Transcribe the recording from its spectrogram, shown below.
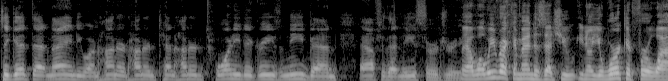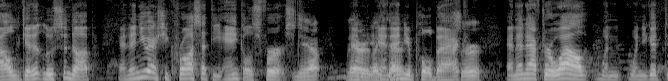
to get that 90, 100, 110, 120 degrees knee bend after that knee surgery. Yeah, what we recommend is that you, you know, you work it for a while, get it loosened up, and then you actually cross at the ankles first. Yep, there, and, like and that. then you pull back. Sure. And then after a while, when when you get,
